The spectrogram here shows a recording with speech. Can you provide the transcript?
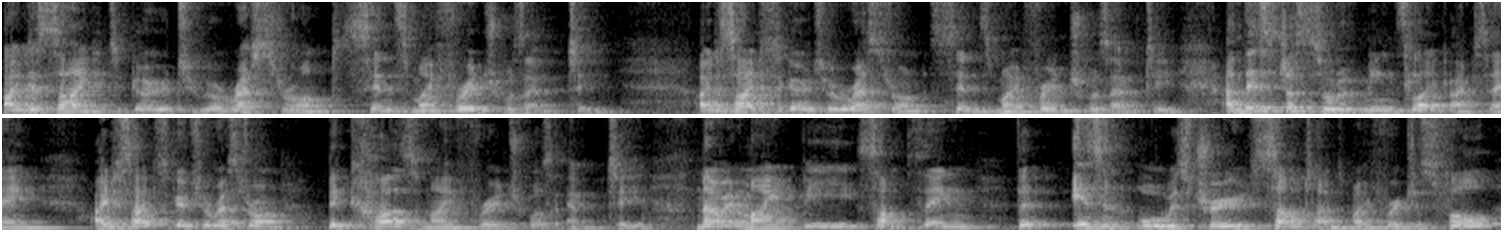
I decided to go to a restaurant since my fridge was empty. I decided to go to a restaurant since my fridge was empty. And this just sort of means like I'm saying, I decided to go to a restaurant because my fridge was empty. Now, it might be something that isn't always true. Sometimes my fridge is full,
